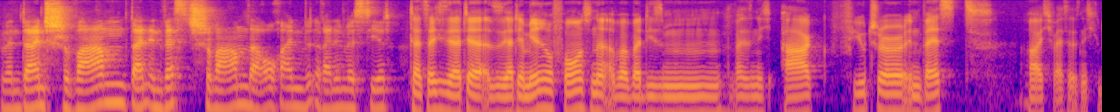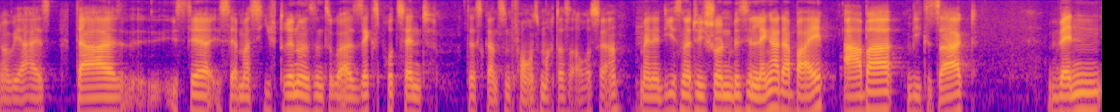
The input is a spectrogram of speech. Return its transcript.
wenn dein Schwarm, dein Invest-Schwarm da auch ein, rein investiert. Tatsächlich, sie hat ja, also sie hat ja mehrere Fonds, ne, aber bei diesem, weiß ich nicht, ARK Future Invest, oh, ich weiß jetzt nicht genau, wie er heißt, da ist der, ist der massiv drin und es sind sogar 6% des ganzen Fonds macht das aus, ja. Ich meine, die ist natürlich schon ein bisschen länger dabei, aber wie gesagt, wenn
